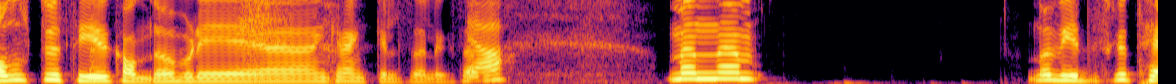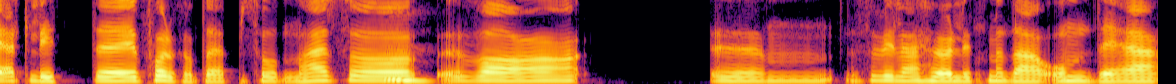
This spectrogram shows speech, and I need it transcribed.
Alt du sier kan jo bli en krenkelse, liksom. Ja. Men eh, når vi diskuterte litt uh, i forkant av episoden her, så Mm. var um, Så vil jeg høre litt med deg om det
